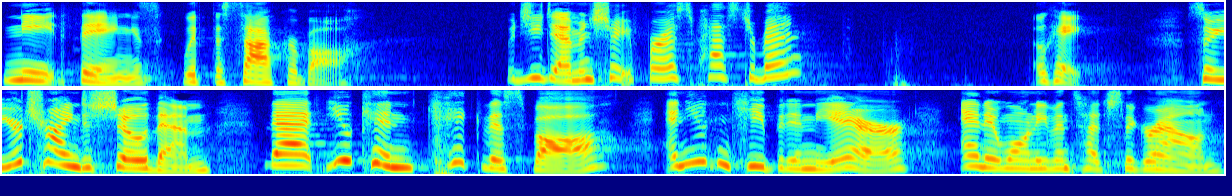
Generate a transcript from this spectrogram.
neat things with the soccer ball. Would you demonstrate for us, Pastor Ben? Okay, so you're trying to show them that you can kick this ball and you can keep it in the air and it won't even touch the ground.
